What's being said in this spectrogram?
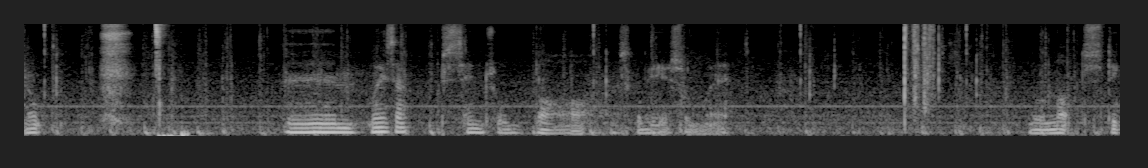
nope um where's that central bar that's gonna be here somewhere. Will not stick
